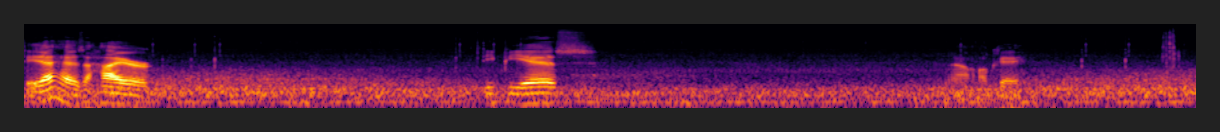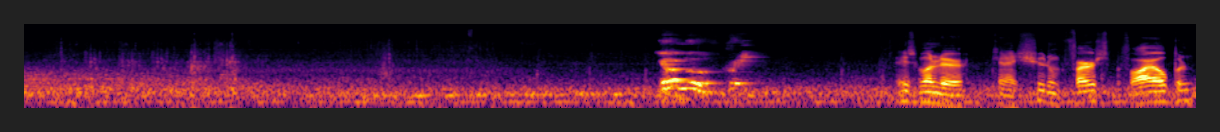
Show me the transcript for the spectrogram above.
See, that has a higher DPS. Oh, okay. Your move, Green. I just wonder, can I shoot him first before I open?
